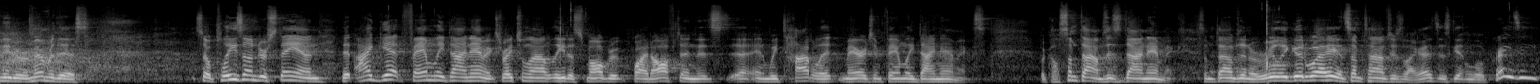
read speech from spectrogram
need to remember this. So please understand that I get family dynamics. Rachel and I lead a small group quite often, uh, and we title it Marriage and Family Dynamics because sometimes it's dynamic, sometimes in a really good way, and sometimes it's like, it's just getting a little crazy.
